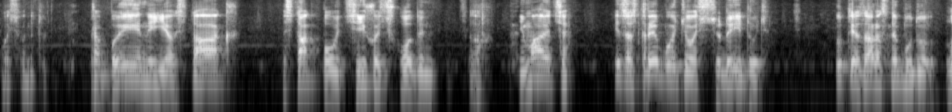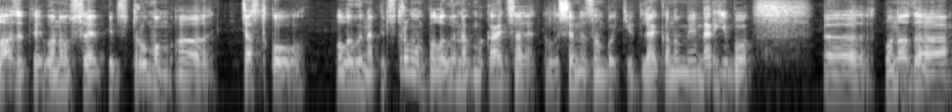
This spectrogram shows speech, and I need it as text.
Ось вони тут. Драбини є, ось так. Ось так по цих ось сходинцях піднімаються і застрибують, ось сюди йдуть. Тут я зараз не буду лазити, воно все під струмом е, частково. Половина під струмом, половина вмикається лише на зомбаків для економії енергії, бо е, воно за.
